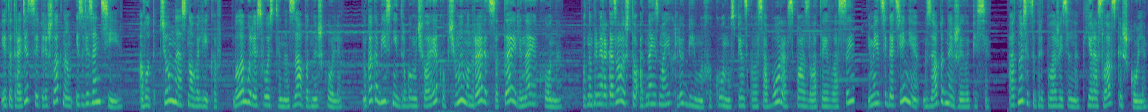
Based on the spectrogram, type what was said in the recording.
И эта традиция перешла к нам из Византии. А вот темная основа ликов была более свойственна западной школе. Но как объяснить другому человеку, почему ему нравится та или иная икона? Вот, например, оказалось, что одна из моих любимых икон Успенского собора «Спас золотые волосы» имеет тяготение к западной живописи, а относится предположительно к Ярославской школе.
